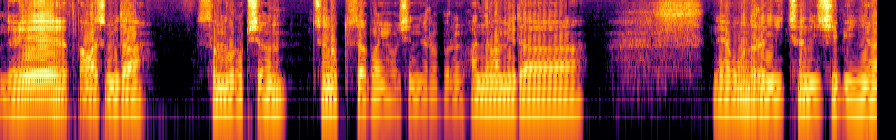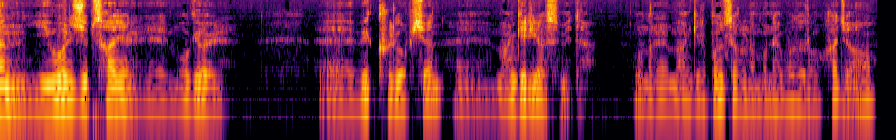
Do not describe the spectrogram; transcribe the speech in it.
네 반갑습니다. 선물옵션 전업투자방에 오신 여러분을 환영합니다. 네 오늘은 2022년 2월 24일 목요일 에, 위클리 옵션 에, 만길이었습니다. 오늘 만길 분석을 한번 해보도록 하죠.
